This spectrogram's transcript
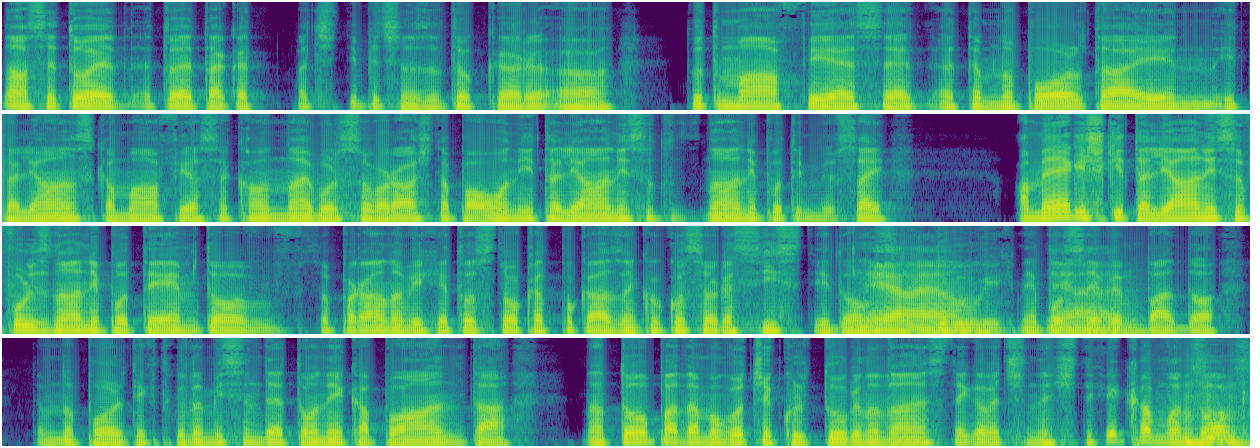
No, se to je, to je taka, pač tipično zato, ker uh, tudi mafije, se, eh, temnopolta in italijanska mafija se kao najbolj sovražta, pa oni italijani so tudi znani po tem, vsaj ameriški italijani so fulj znani po tem, to v Sopranovih je to stokrat pokazano, kako so rasisti do Ja, ja. drugih, ne posebej Ja, ja. pa do temnopoltih. Tako da mislim, da je to neka poanta. Na to pa, da mogoče kulturno danes tega več ne štekamo. Mm.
